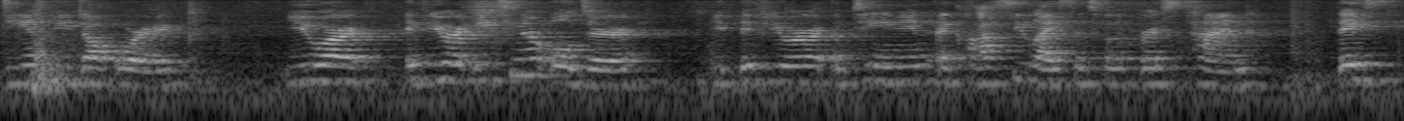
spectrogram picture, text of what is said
DMV.org, you are, if you are 18 or older, if you are obtaining a Class C license for the first time, they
